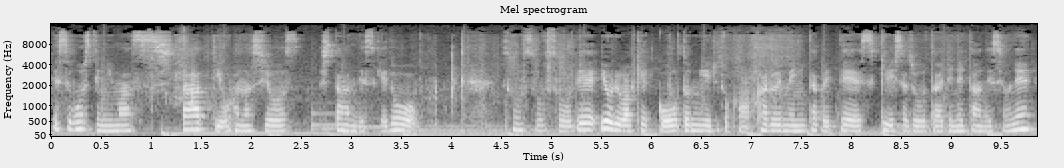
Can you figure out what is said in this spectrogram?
で過ごしてみましたっていうお話をしたんですけどそうそうそうで夜は結構オートミールとか軽めに食べてすっきりした状態で寝たんですよね。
